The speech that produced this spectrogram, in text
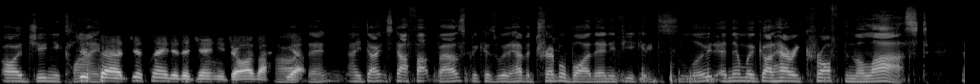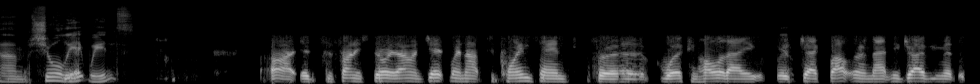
Oh, a junior claim. Just uh, just needed a junior driver. All yeah. then. Hey, don't stuff up, Buzz, because we'd have a treble by then if you could salute. And then we've got Harry Croft in the last. Um, surely Yep. it wins. All right, it's a funny story though. And Jet went up to Queensland for a working holiday with Jack Butler and that, and he drove him at the.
